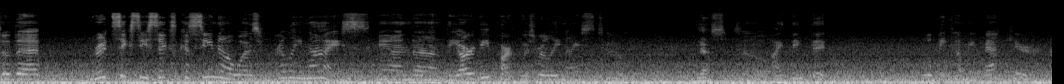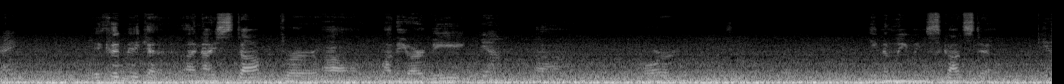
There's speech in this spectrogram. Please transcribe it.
So the Route 66 casino was really nice and uh, the RV park was really nice too. Yes, So I think that we'll be coming back here, right? it could make a, a nice stop for uh, on the RV Yeah. uh, or even leaving Scottsdale. Yeah.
